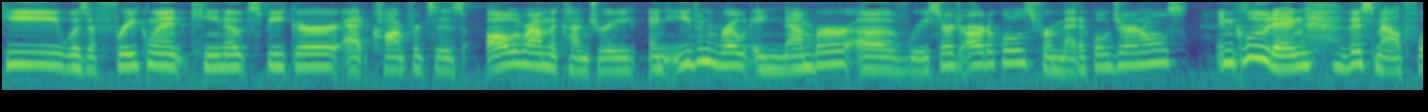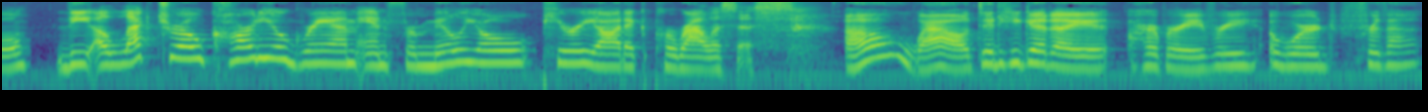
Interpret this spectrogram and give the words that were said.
He was a frequent keynote speaker at conferences all around the country and even wrote a number of research articles for medical journals, including this mouthful The Electrocardiogram and Familial Periodic Paralysis. Oh, wow. Did he get a Harper Avery award for that?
